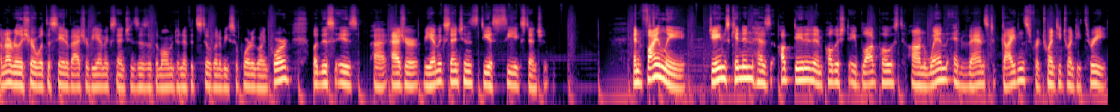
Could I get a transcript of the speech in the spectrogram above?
I'm not really sure what the state of Azure VM extensions is at the moment and if it's still going to be supported going forward, but this is uh, Azure VM extensions DSC extension. And finally, James Kindon has updated and published a blog post on WEM Advanced Guidance for 2023.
